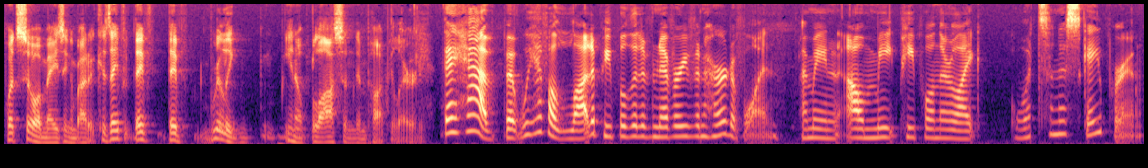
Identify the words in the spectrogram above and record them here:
what's so amazing about it? Because they've they've they've really you know blossomed in popularity. They have, but we have a lot of people that have never even heard of one. I mean, I'll meet people and they're like, "What's an escape room?"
